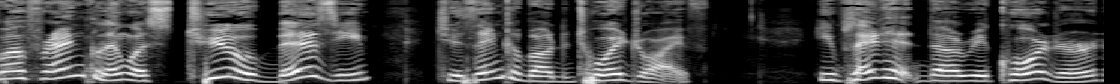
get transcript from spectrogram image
But Franklin was too busy to think about the toy drive. He played the recorder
